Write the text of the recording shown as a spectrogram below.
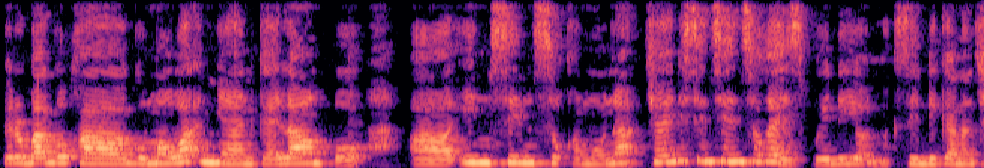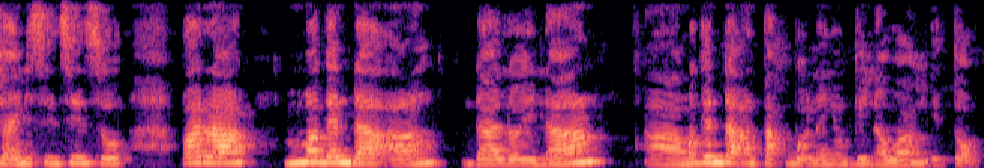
Pero bago ka gumawa niyan kailangan po ah, insenso ka muna. Chinese insenso guys pwede yon magsindi ka ng Chinese insenso para maganda ang daloy ng ah, maganda ang takbo na yung ginawang ito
